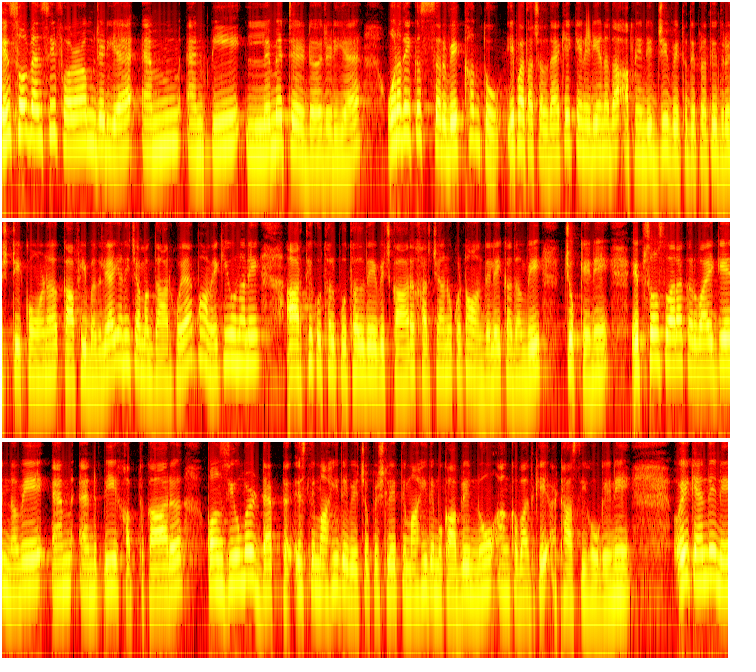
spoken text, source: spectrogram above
ਇਨਸੋਲਵੈਂਸੀ ਫਰਮ ਜਿਹੜੀ ਹੈ ਪੀ ਲਿਮਿਟਿਡ ਜਿਹੜੀ ਹੈ, ਉਹਨਾਂ ਦੇ ਇੱਕ ਸਰਵੇਖਣ ਤੋਂ ਇਹ ਪਤਾ ਚੱਲਦਾ ਹੈ ਕਿ ਕੈਨੇਡੀਅਨਾਂ ਦਾ ਆਪਣੇ ਨਿੱਜੀ ਵਿੱਤ ਦੇ ਪ੍ਰਤੀ ਦ੍ਰਿਸ਼ਟੀਕੋਣ ਕਾਫੀ ਬਦਲਿਆ, ਯਾਨੀ ਚਮਕਦਾਰ ਹੋਇਆ ਭਾਵੇਂ ਕਿ ਉਹਨਾਂ ਨੇ ਆਰਥਿਕ ਉਥਲ-ਪੁਥਲ ਦੇ ਵਿਚਕਾਰ ਖਰਚਿਆਂ ਨੂੰ ਘਟਾਉਣ ਦੇ ਲਈ ਕਦਮ ਵੀ ਚੁੱਕੇ ਨੇ। ਇਪਸੋਸ ਦੁਆਰਾ ਕਰਵਾਏ ਗਏ ਨਵੇਂ ਪੀ ਖਪਤਕਾਰ ਕੰਜ਼ਿਊਮਰ ਡੈਪਟ ਇਸ ਤਿਮਾਹੀ ਦੇ ਵਿੱਚ ਪਿਛਲੇ ਤਿਮਾਹੀ ਦੇ ਮੁਕਾਬਲੇ 9 ਅੰਕ ਵੱਧ ਕੇ 88 ਹੋ ਗਏ ਨੇ। ਇਹ ਕਹਿੰਦੇ ਨੇ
